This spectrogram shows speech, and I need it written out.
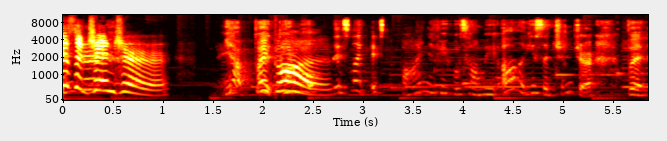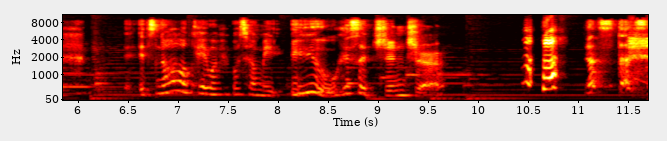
is a Ginger- ginger. Yeah, but My people- God. it's like, it's fine if people tell me, oh, he's a ginger, but it's not okay when people tell me, ew, he's a ginger. that's, that's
